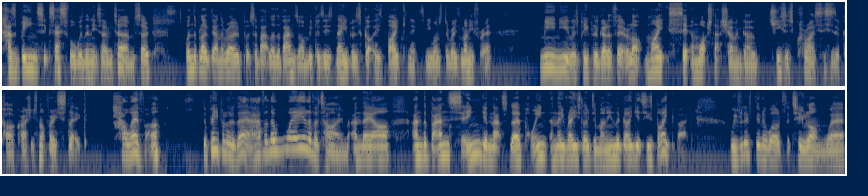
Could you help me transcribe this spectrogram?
has been successful within its own terms. So when the bloke down the road puts a Battle of the Bands on because his neighbour's got his bike nicked and he wants to raise money for it, me and you, as people who go to the theatre a lot, might sit and watch that show and go, Jesus Christ, this is a car crash. It's not very slick. However, the people who are there having a whale of a time and they are and the band sing and that's their point and they raise loads of money and the guy gets his bike back we've lived in a world for too long where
